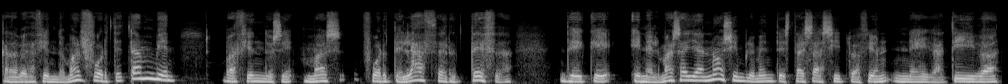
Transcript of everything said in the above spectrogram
cada vez haciendo más fuerte, también va haciéndose más fuerte la certeza de que en el más allá no simplemente está esa situación negativa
